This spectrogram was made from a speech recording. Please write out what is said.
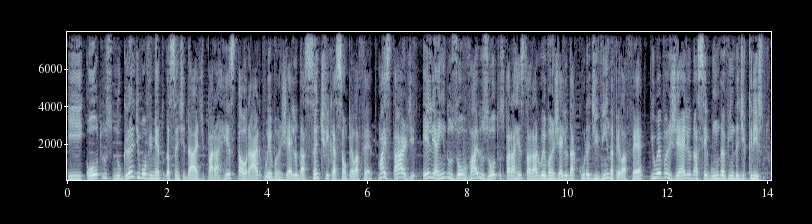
e outros no grande movimento da santidade para restaurar o evangelho da santificação pela fé. Mais tarde, ele ainda usou vários outros para restaurar o evangelho da cura divina pela fé e o evangelho da segunda vinda de Cristo.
